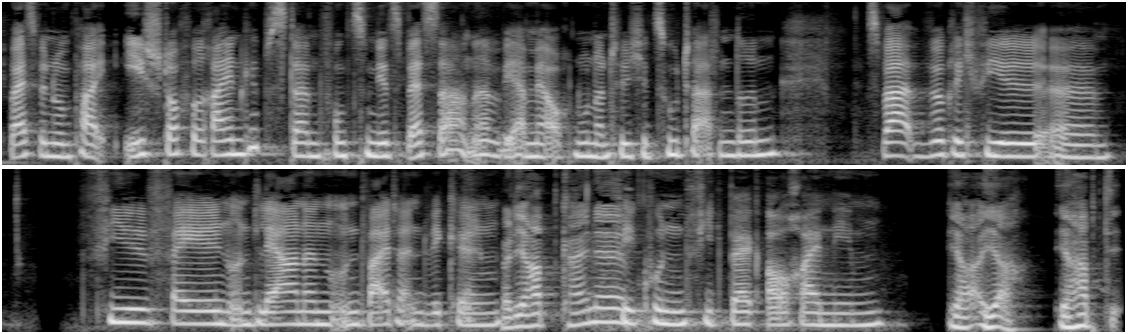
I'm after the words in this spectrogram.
ich weiß, wenn du ein paar E-Stoffe reingibst, dann funktioniert's besser. Ne? Wir haben ja auch nur natürliche Zutaten drin. Es war wirklich viel, äh, viel failen und lernen und weiterentwickeln. Weil ihr habt keine viel Kundenfeedback auch reinnehmen. Ja, ja. Ihr habt,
